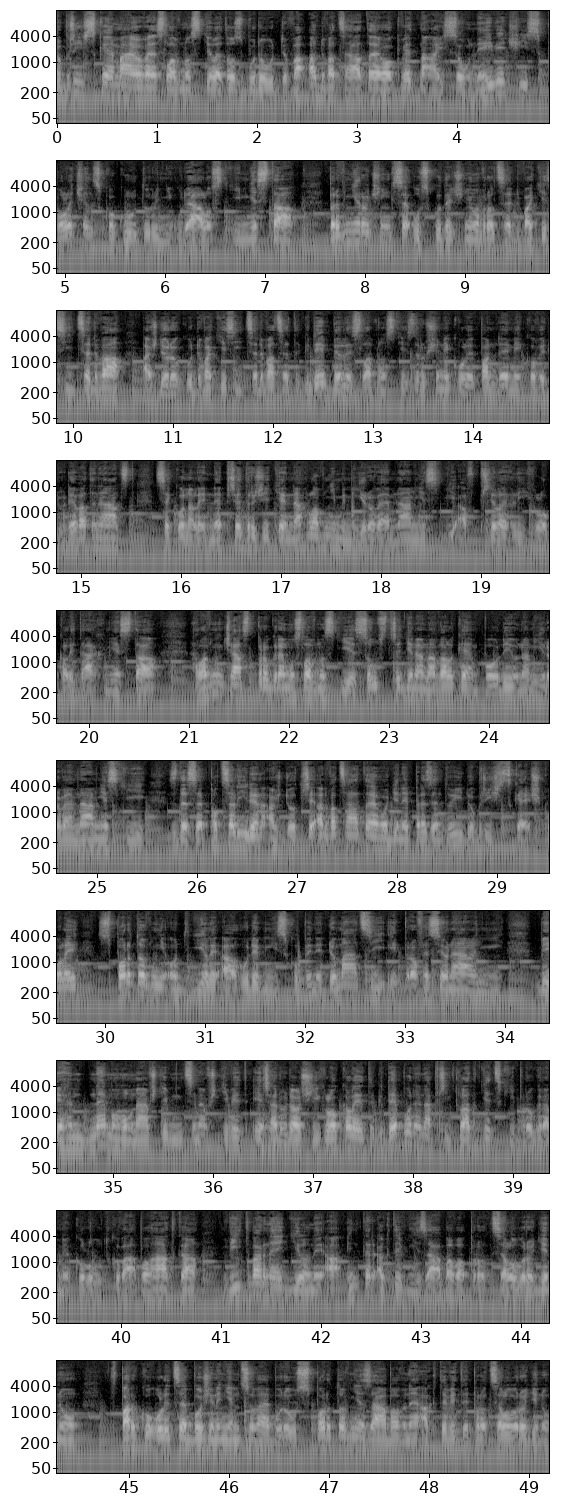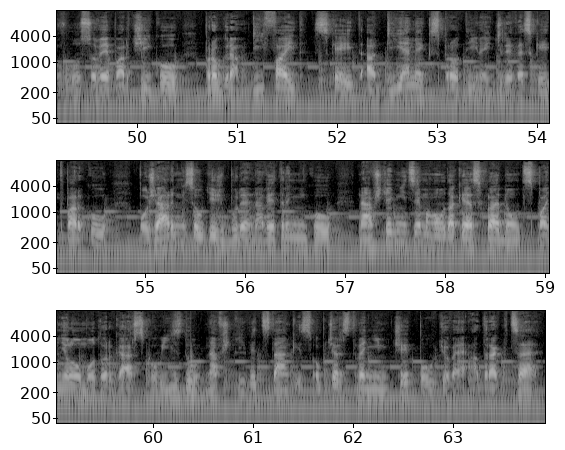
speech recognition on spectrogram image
Dobřížské májové slavnosti letos budou 22. května a jsou největší společensko-kulturní událostí města. První ročník se uskutečnil v roce 2002 až do roku 2020, kdy byly slavnosti zrušeny kvůli pandemii COVID-19, se konaly nepřetržitě na hlavním mírovém náměstí a v přilehlých lokalitách města. Hlavní část programu slavností je soustředěna na velkém pódiu na mírovém náměstí. Zde se po celý den až do 23. hodiny prezentují dobřížské školy, sportovní oddíly a hudební skupiny domácí i profesionální. Během dne mohou návštěvníci navštívit i řadu dalších lokalit, kde bude například dětský program jako loutková pohádka, výtvarné dílny a interaktivní zábava pro celou rodinu. V parku ulice Boženy Němcové budou sportovně zábavné aktivity pro celou rodinu v Husově parčíku, program D-Fight, Skate a DMX pro teenagery ve skateparku. Požární soutěž bude na větrníku. Návštěvníci mohou také shlédnout spanilou motorkářskou jízdu, navštívit stánky s občerstvením či pouťové atrakce.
